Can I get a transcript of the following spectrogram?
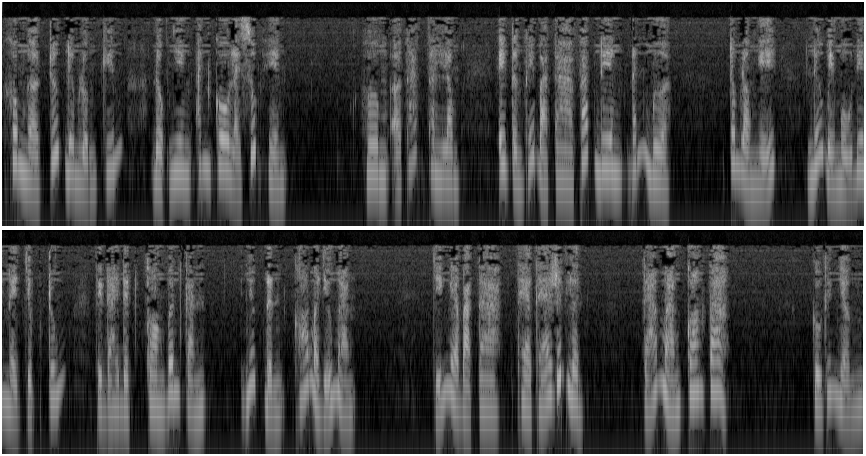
Không ngờ trước đêm luận kiếm, đột nhiên anh cô lại xuất hiện. Hôm ở thác thanh long, y từng thấy bà ta phát điên đánh bừa. Trong lòng nghĩ, nếu bị mụ điên này chụp trúng, thì đại địch còn bên cạnh, nhất định khó mà giữ mạng. Chỉ nghe bà ta thè thé rít lên trả mạng con ta Cựu thiên nhận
